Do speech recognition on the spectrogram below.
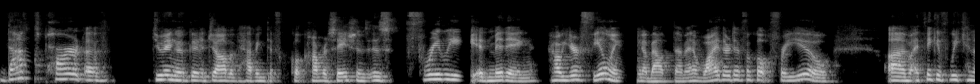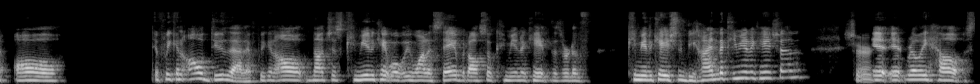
that's part of doing a good job of having difficult conversations is freely admitting how you're feeling about them and why they're difficult for you. Um, I think if we can all, if we can all do that, if we can all not just communicate what we want to say, but also communicate the sort of communication behind the communication, sure, it, it really helps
